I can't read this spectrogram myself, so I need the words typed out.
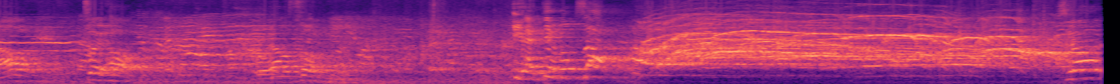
然后最后我要送你一台电风扇，希望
